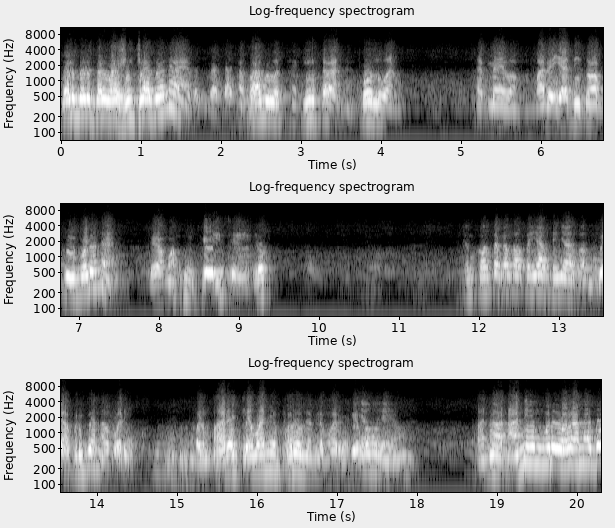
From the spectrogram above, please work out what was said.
ગડબડ કરવા શીખ્યા છે ને ભાગવત ને ગીતા બોલવાનું એટલે મારે યાદી તો આપવી પડે ને કે આમાં હું કે છે આપડી ક્યાં ના પડી? પણ મારે કેવાની ફરજ એટલે મારે કેવું અને નાની ઉંમર વાળાને તો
